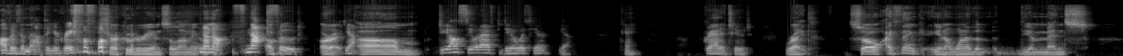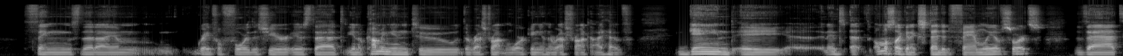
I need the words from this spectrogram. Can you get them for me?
other than that that you're grateful for? Charcuterie and salami. No, no, not okay. food. All right. Yeah. Um. Do y'all see what I have to deal with here? Yeah. Okay. Gratitude. Right. So I think you know one of the the immense things that I am grateful for this year is that you know coming into the restaurant and working in the restaurant, I have gained a uh, an, uh, almost like an extended family of sorts that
